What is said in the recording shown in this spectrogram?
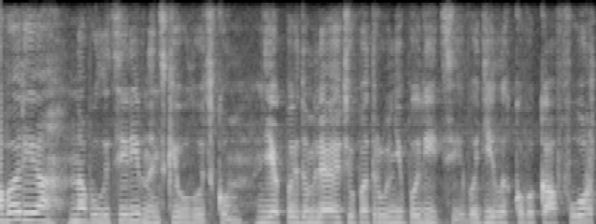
Аварія на вулиці Рівненській у Луцьку. Як повідомляють у патрульній поліції, водій легковика Форд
